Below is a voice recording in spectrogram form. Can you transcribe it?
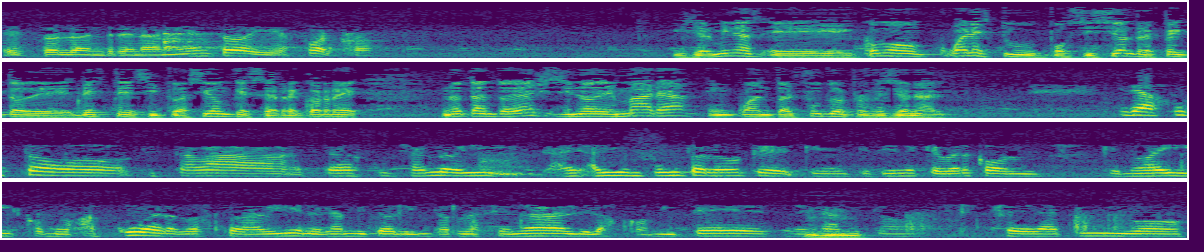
Es solo entrenamiento y esfuerzo. Guillerminas, eh, ¿cómo, ¿cuál es tu posición respecto de, de esta situación que se recorre no tanto de Angie, sino de Mara en cuanto al fútbol profesional? Mira, justo estaba, estaba escuchando y hay, un punto ¿no? Que, que, tiene que ver con que no hay como acuerdos todavía en el ámbito del internacional, de los comités, en el ámbito federativo,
